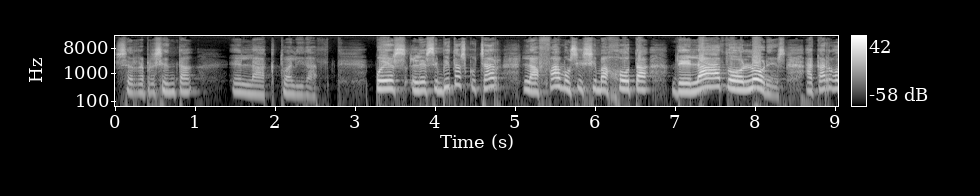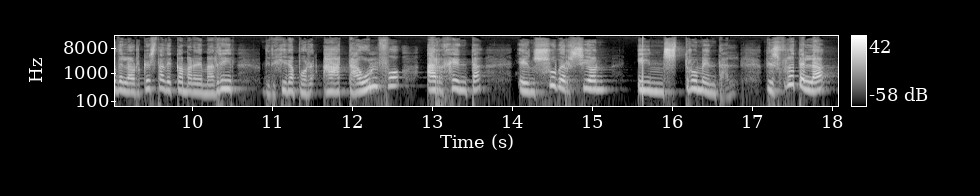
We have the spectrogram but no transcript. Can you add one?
se representa en la actualidad. Pues les invito a escuchar la famosísima Jota de La Dolores, a cargo de la Orquesta de Cámara de Madrid, dirigida por Ataulfo Argenta, en su versión instrumental. Disfrútenla.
